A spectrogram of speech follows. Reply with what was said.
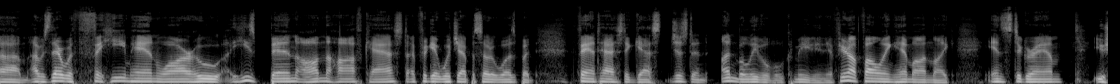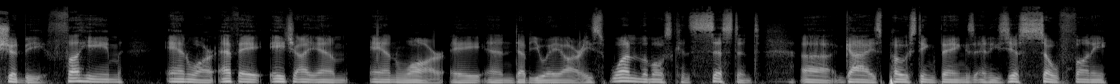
Um, I was there with Fahim Anwar, who he's been on the Hoffcast. I forget which episode it was, but fantastic guest, just an unbelievable comedian. If you're not following him on like Instagram, you should be. Fahim Anwar, F A H I M Anwar, A N W A R. He's one of the most consistent uh, guys posting things, and he's just so funny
